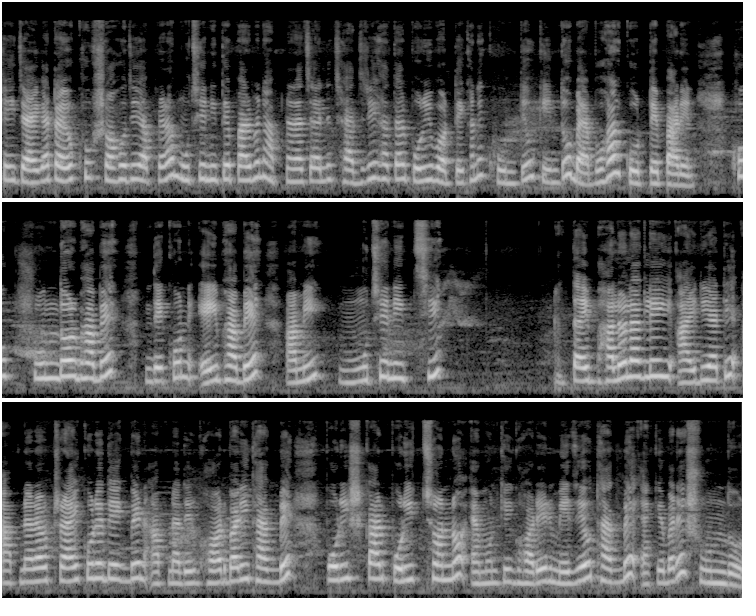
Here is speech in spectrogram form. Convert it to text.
সেই জায়গাটাও খুব সহজেই আপনারা মুছে নিতে পারবেন। আপনারা চাইলে ঝাঁঝরি হাতার পরিবর্তে এখানে খুনতেও কিন্তু ব্যবহার করতে পারেন। খুব সুন্দরভাবে দেখুন এইভাবে আমি মুছে নিচ্ছি। তাই ভালো লাগলে এই আইডিয়াটি আপনারাও ট্রাই করে দেখবেন, আপনাদের ঘর বাড়ি থাকবে পরিষ্কার, পরিচ্ছন্ন, এমনকি ঘরের মেজেও থাকবে একেবারে সুন্দর।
